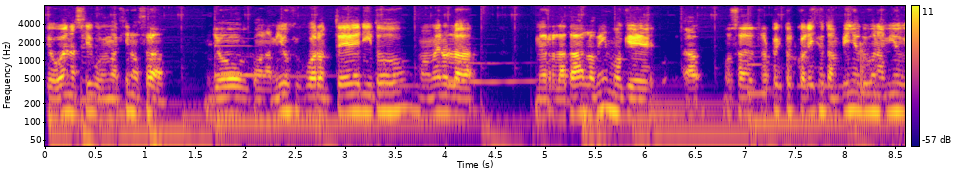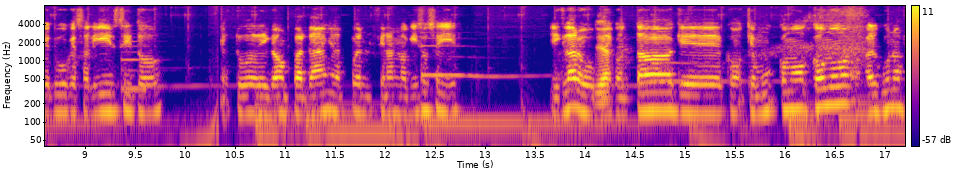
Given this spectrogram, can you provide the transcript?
Qué bueno, sí, pues me imagino, o sea, yo con amigos que jugaron tenis y todo, más o menos la, me relataban lo mismo, que, ah, o sea, respecto al colegio también, yo tuve un amigo que tuvo que salirse y todo, estuvo dedicado un par de años, después al final no quiso seguir y claro, me contaba que, como, como, algunos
